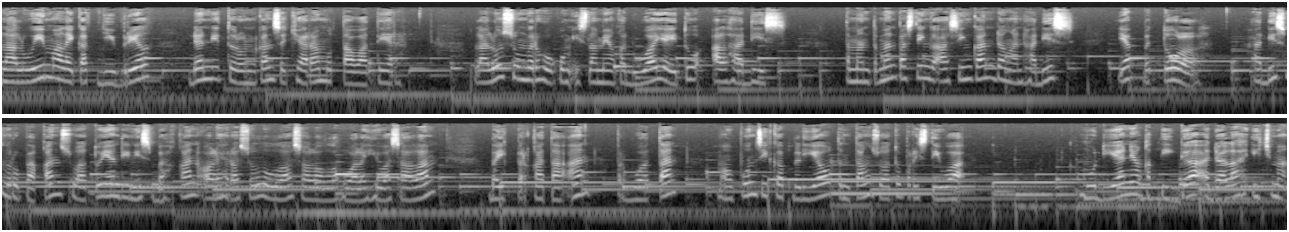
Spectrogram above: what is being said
melalui malaikat Jibril dan diturunkan secara mutawatir. Lalu sumber hukum Islam yang kedua yaitu Al-Hadis. Teman-teman pasti nggak asing kan dengan hadis? Yap, betul. Hadis merupakan suatu yang dinisbahkan oleh Rasulullah Shallallahu Alaihi Wasallam, baik perkataan, perbuatan, maupun sikap beliau tentang suatu peristiwa. Kemudian yang ketiga adalah ijma.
